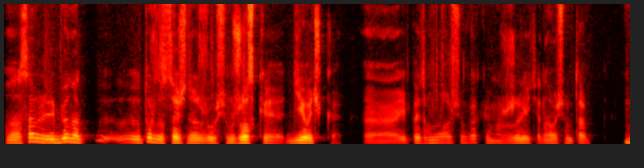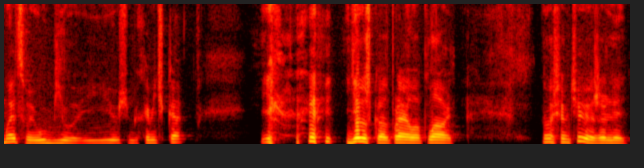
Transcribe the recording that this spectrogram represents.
Но на самом деле ребенок э, тоже достаточно, в общем, жесткая девочка. Э, и поэтому, ну, в общем, как ее можно жалеть? Она, в общем-то, мать свою убила, и, в общем, хомячка. И, и дедушку отправила плавать. Ну, в общем, что ее жалеть?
